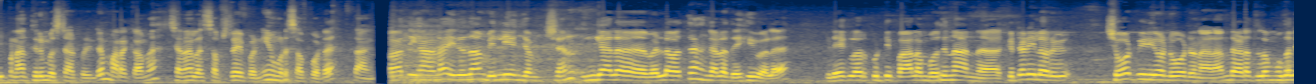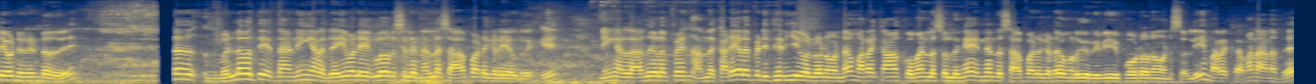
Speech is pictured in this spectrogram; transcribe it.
இப்போ நான் திரும்ப ஸ்டார்ட் பண்ணிட்டேன். மறக்காமல் சேனலை சப்ஸ்கிரைப் பண்ணி உங்களோட சப்போர்ட்டை தாங்க. பார்த்தீங்கன்னா இதுதான் வில்லியன் ஜங்ஷன் இங்கால வெள்ளவத்தை அங்கால தெஹிவலை இடையில ஒரு குட்டி பாலம் போது நான் கிட்டடியில் ஒரு ஷார்ட் வீடியோ ஒன்று ஓட்டேன் நான். அந்த இடத்துல முதலே ஒன்று நின்றது. வெள்ளவத்தையை தாண்டி இங்கே தெய்வலைக்குள்ள ஒரு சில நல்ல சாப்பாடு கடைகள் இருக்குது நீங்கள் அதுகளை பே அந்த கடைகளை பற்றி தெரிஞ்சு கொள்ளணும்னா மறக்காமல் கொமெண்டில் சொல்லுங்கள் எந்தெந்த சாப்பாடு கடை உங்களுக்கு ரிவ்யூ போடணும்னு சொல்லி மறக்காமல் நான் அதை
